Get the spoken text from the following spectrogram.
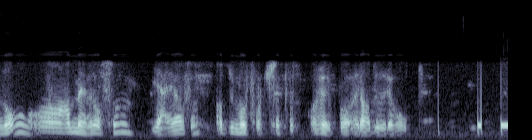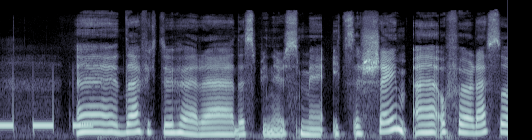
nå. Og han mener også, jeg altså, at du må fortsette å høre på Radio Revolt. Eh, der fikk du høre The Spinners med It's a Shame. Eh, og før det så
